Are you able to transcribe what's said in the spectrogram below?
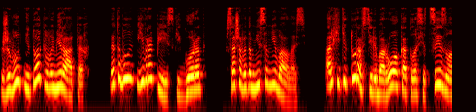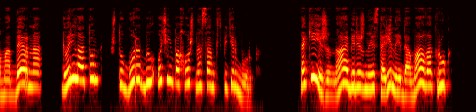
живут не только в Эмиратах. Это был европейский город. Саша в этом не сомневалась. Архитектура в стиле барокко, классицизма, модерна говорила о том, что город был очень похож на Санкт-Петербург. Такие же набережные, старинные дома вокруг,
